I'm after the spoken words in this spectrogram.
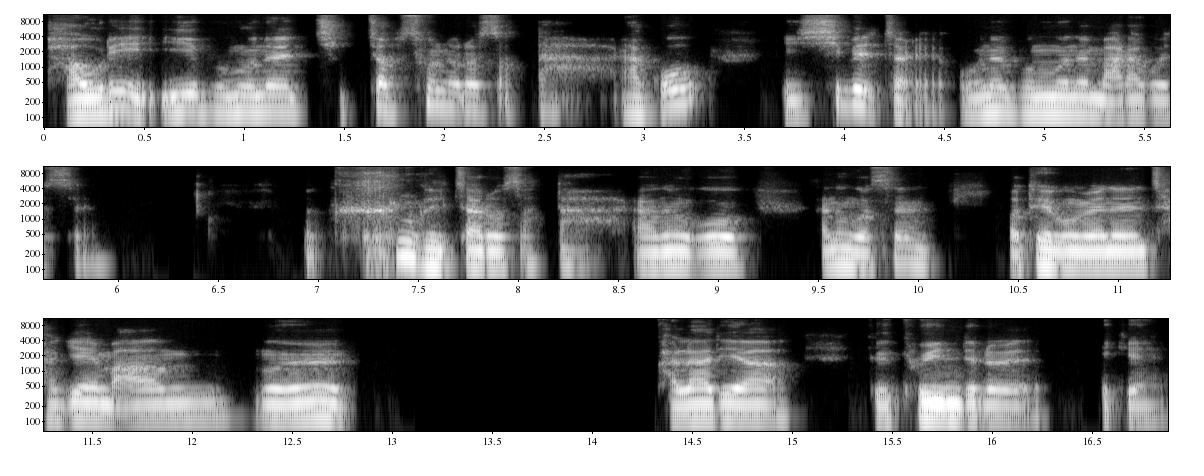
바울이 이 부분을 직접 손으로 썼다라고 이 11절에 오늘 본문은 말하고 있어요. 큰 글자로 썼다라는 거 하는 것은 어떻게 보면은 자기의 마음을 갈라디아 그 교인들을 이렇게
